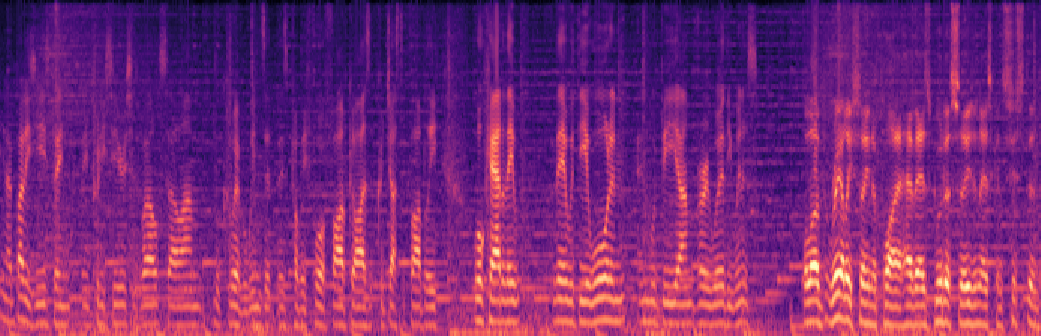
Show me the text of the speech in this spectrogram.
you know Buddy's year's been been pretty serious as well. So um, look, whoever wins it, there's probably four or five guys that could justifiably walk out of there there with the award and, and would be um, very worthy winners. Well, I've rarely seen a player have as good a season, as consistent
